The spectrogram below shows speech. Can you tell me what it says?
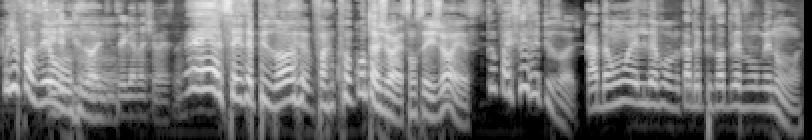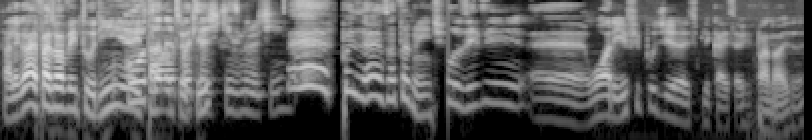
Podia fazer Seis um... episódios entregando as joias, né? É, seis episódios. Quantas joias? São seis joias? Então faz seis episódios. Cada um ele devolve, cada episódio devolvendo uma. Tá ligado? Aí faz uma aventurinha e tal, né? Pode ser de 15 minutinhos. É, pois é, exatamente. Inclusive, é, o What If podia explicar isso aí pra nós, né?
